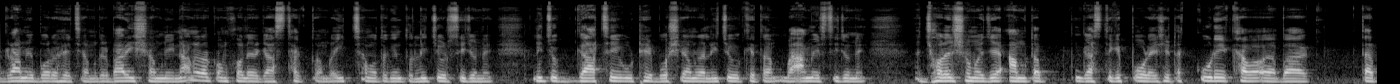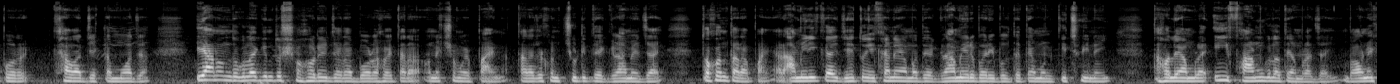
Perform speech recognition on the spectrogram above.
গ্রামে বড় হয়েছে, আমাদের বাড়ির সামনে নানা রকম ফলের গাছ থাকতো। আমরা ইচ্ছা মতো কিন্তু লিচুর সিজনে, লিচু গাছে উঠে বসে আমরা লিচু খেতাম বা আমের সিজনে। ঝড়ের সময় যে আমটা গাছ থেকে পড়ে, সেটা কুড়ে খাওয়া বা তারপর খাওয়ার যে একটা মজা, এই আনন্দগুলো কিন্তু শহরে যারা বড় হয় তারা অনেক সময় পায় না। তারা যখন ছুটিতে গ্রামে যায়, তখন তারা পায়। আর আমেরিকায় যেহেতু এখানে আমাদের গ্রামের বাড়ি বলতে তেমন কিছুই নেই, তাহলে আমরা এই ফার্মগুলোতে আমরা যাই বা অনেক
